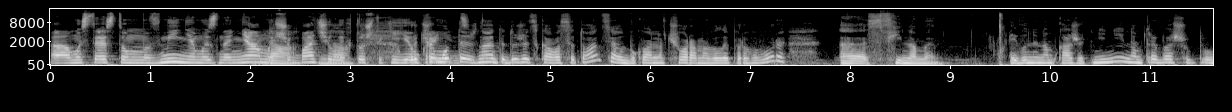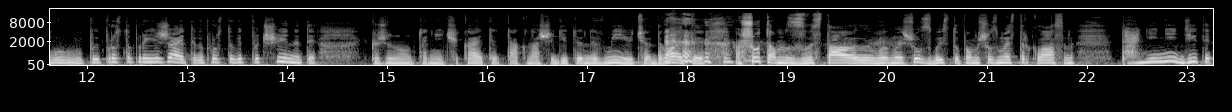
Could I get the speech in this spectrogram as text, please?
е, мистецтвом, вміннями, знаннями, Да, щоб бачили, да. хто ж такі є Причому українці. теж знаєте, дуже цікава ситуація. От буквально вчора ми вели переговори е, з фінами. І вони нам кажуть: ні, ні, нам треба, щоб е, ви просто приїжджайте, ви просто відпочинете. Кажу, ну та ні, чекайте, так наші діти не вміють. а Давайте, а що там з виставами, що з виступами, що з майстер-класами? Та ні, ні, діти.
